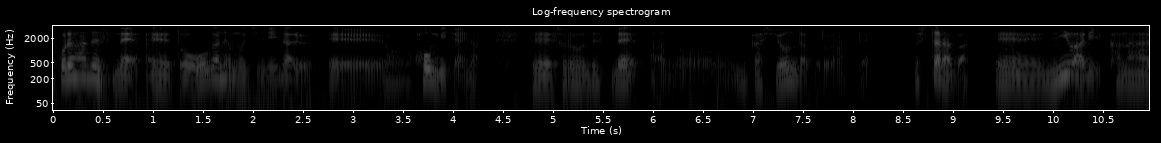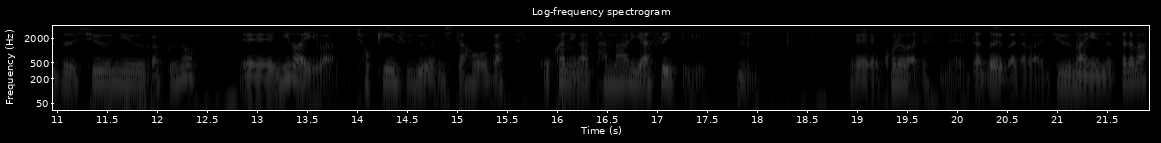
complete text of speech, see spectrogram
これはですね、え、ー、と、大金持ちになる、えー、本みたいな、えー、それをですね、あの昔読んだことがあって、そしたらば、え2割必ず収入額の、え2割は貯金するようにした方がお金が貯まりやすいという、うんえこれはですね、例えばだから10万円だったらば、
